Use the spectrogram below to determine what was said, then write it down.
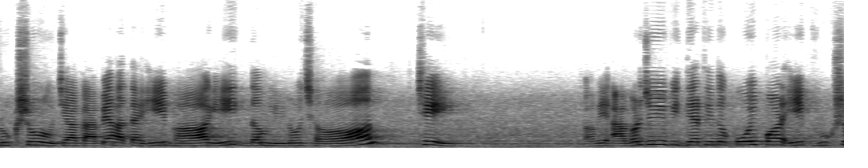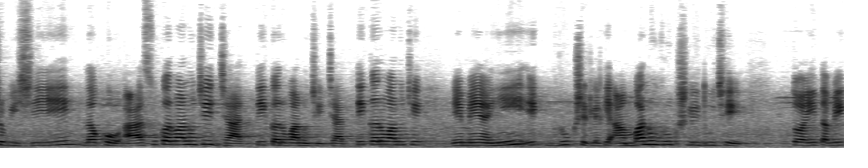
વૃક્ષો જ્યાં કાપ્યા હતા, એ ભાગ એકદમ લીલોછમ છે. હવે આગળ જોઈએ વિદ્યાર્થી તો કોઈ પણ એક વૃક્ષ વિશે લખો. આ શું કરવાનું છે? જાતે કરવાનું છે, જાતે કરવાનું છે. એ મેં અહીં એક વૃક્ષ એટલે કે આંબાનું વૃક્ષ લીધું છે. તો અહીં તમે,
